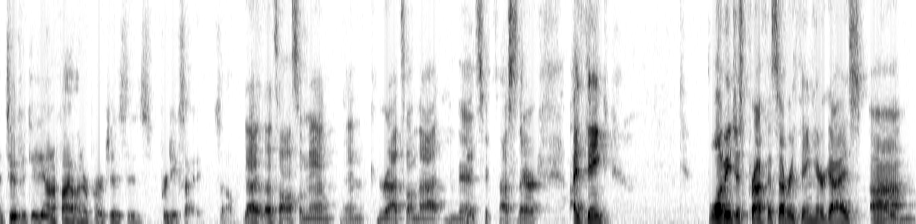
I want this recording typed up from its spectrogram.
and 250 on a 500 purchase is pretty exciting. So that, that's awesome, man. And congrats on that and the success there. I think, let me just preface everything here, guys. Um,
